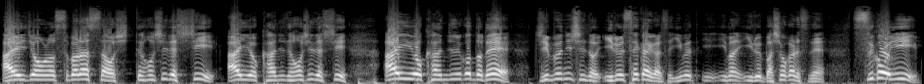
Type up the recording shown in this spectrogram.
愛情の素晴らしさを知ってほしいですし、愛を感じてほしいですし、愛を感じることで、自分自身のいる世界がですね、今いる場所がですね、すごい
